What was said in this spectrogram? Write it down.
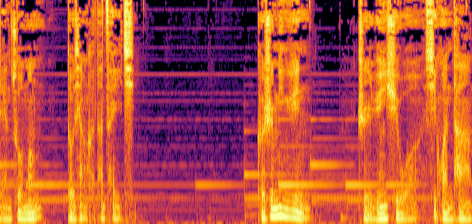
连做梦都想和他在一起。可是命运只允许我喜欢他，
